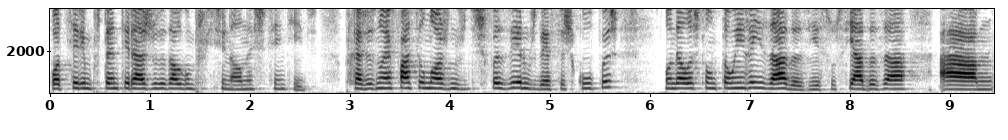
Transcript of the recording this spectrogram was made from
pode ser importante ter a ajuda de algum profissional neste sentido. Porque às vezes não é fácil nós nos desfazermos dessas culpas quando elas estão tão enraizadas e associadas a, a,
